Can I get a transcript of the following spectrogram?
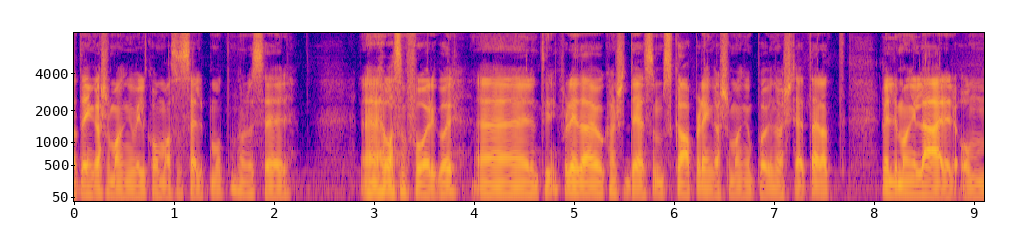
at engasjementet vil komme av seg selv, på en måte, når du ser hva som foregår rundt omkring. Fordi det er jo kanskje det som skaper det engasjementet på universitetet, er at veldig mange lærer om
